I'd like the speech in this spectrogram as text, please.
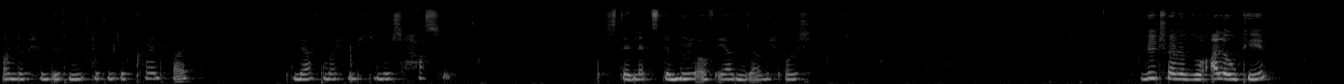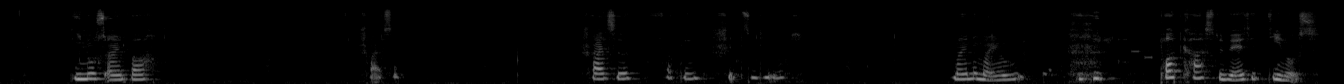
andere Richtung. Dürfen, dürfen mich auf keinen Fall bemerken, weil ich nämlich Dinos hasse. Das ist der letzte Müll auf Erden, sage ich euch. Wildschweine so alle okay. Dinos einfach. Scheiße. Scheiße. Fucking Schützen Dinos. Meine Meinung. Podcast bewertet Dinos.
